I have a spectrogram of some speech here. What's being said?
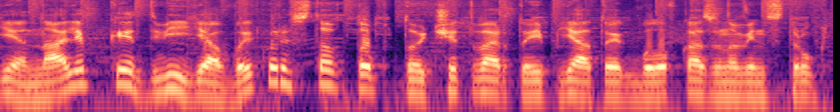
є наліпки, дві я використав, тобто четверту і п'яту, як було вказано в інструкції.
